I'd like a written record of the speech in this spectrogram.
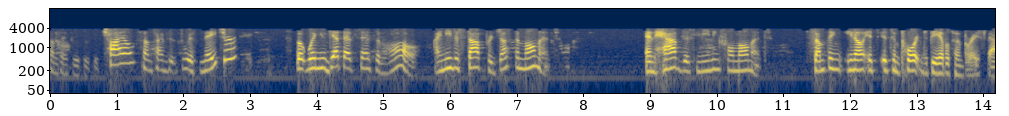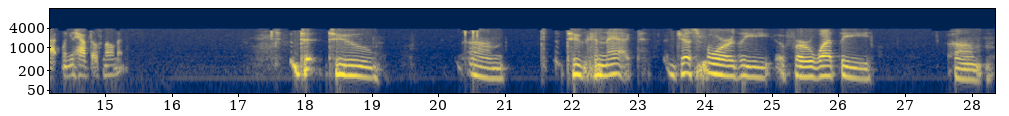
sometimes it's with a child, sometimes it's with nature. But when you get that sense of, oh, I need to stop for just a moment and have this meaningful moment. Something, you know, it's it's important to be able to embrace that when you have those moments. To to um, to connect just for the for what the um,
